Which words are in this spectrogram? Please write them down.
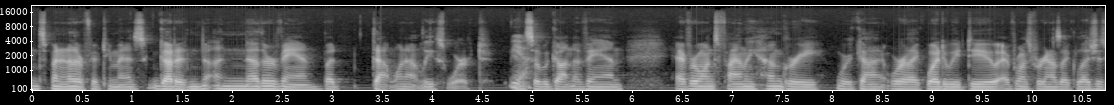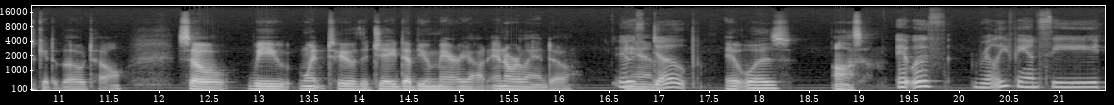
and spent another 15 minutes got an another van but that one at least worked Yeah. and so we got in the van. Everyone's finally hungry. We're got we're like what do we do? Everyone's freaking i was like let's just get to the hotel. So we went to the jw marriott in orlando. It was dope. it was awesome. It was really fancy.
